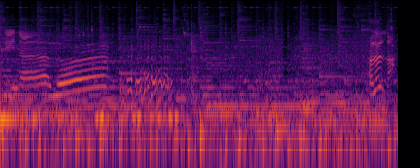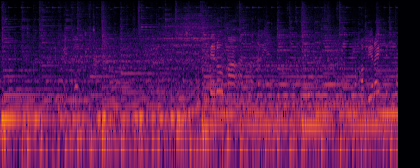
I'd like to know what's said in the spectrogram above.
Tina, copyright din mo.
